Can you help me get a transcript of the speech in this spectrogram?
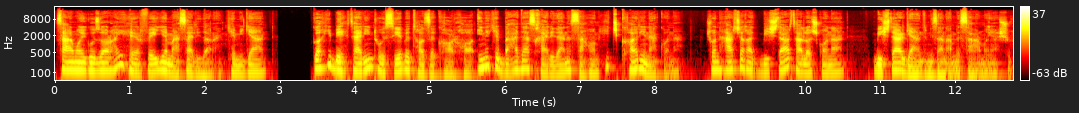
سرمایه گذارهای حرفه‌ای مسئله دارن که میگن گاهی بهترین توصیه به تازه کارها اینه که بعد از خریدن سهام هیچ کاری نکنن چون هر چقدر بیشتر تلاش کنن بیشتر گند می‌زنن به سرمایهشون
